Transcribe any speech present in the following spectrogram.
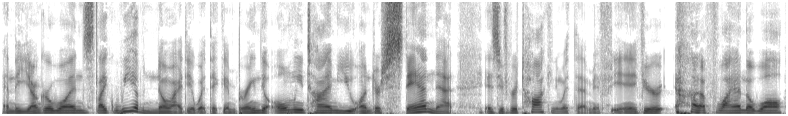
and the younger ones, like we have no idea what they can bring. The only time you understand that is if you're talking with them. If if you're a fly on the wall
